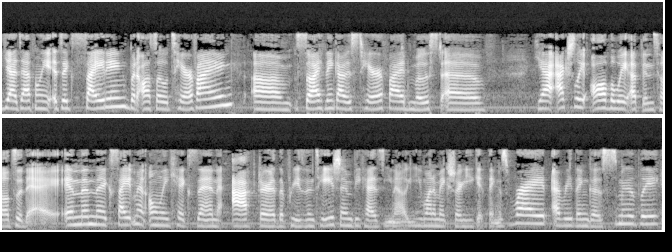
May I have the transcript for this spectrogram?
Yeah, definitely. It's exciting, but also terrifying. Um, so I think I was terrified most of, yeah, actually all the way up until today. And then the excitement only kicks in after the presentation because, you know, you want to make sure you get things right, everything goes smoothly.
